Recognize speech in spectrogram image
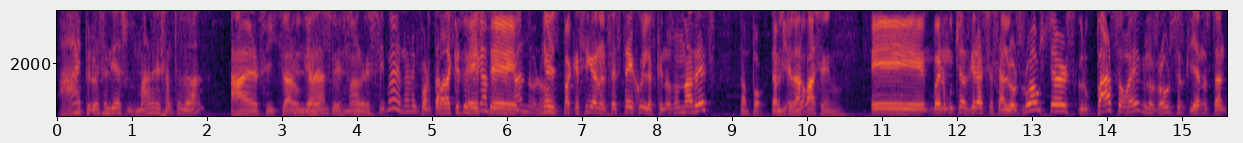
Ay, pero es el Día de sus Madres antes, ¿verdad? Ah, sí, claro, el un día día de antes. sus madres. Sí, bueno, no importa. Para que se sigan festejando, ¿no? Es para que sigan el festejo y las que no son madres, tampoco, Pues también, que la ¿no? pasen. Eh, bueno, muchas gracias a los Roasters, grupazo, ¿eh? Los Roasters que ya nos están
